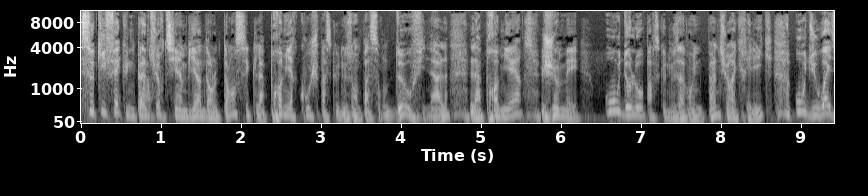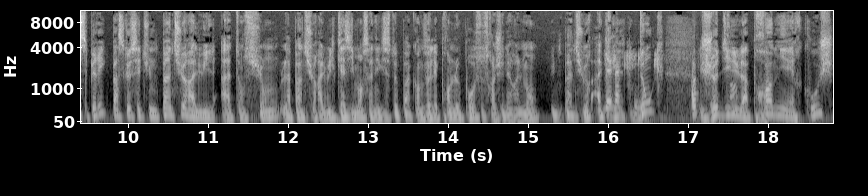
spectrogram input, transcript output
Ce qui fait qu'une peinture tient bien dans le temps, c'est que la première couche, parce que nous en passons deux au final, la première, je mets ou de l'eau parce que nous avons une peinture acrylique, ou du white spirit parce que c'est une peinture à l'huile. Attention, la peinture à l'huile, quasiment, ça n'existe pas. Quand vous allez prendre le pot, ce sera généralement une peinture acrylique. Donc, je dilue la première couche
